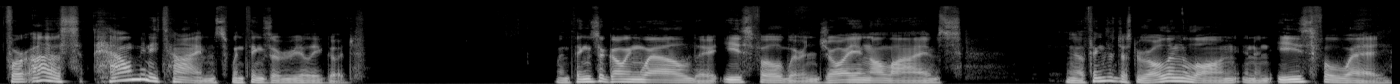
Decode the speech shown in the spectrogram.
For us, how many times when things are really good, when things are going well, they're easeful, we're enjoying our lives, you know, things are just rolling along in an easeful way.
